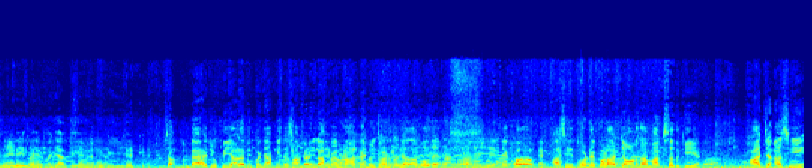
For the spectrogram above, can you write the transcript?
ਨਹੀਂ ਨਹੀਂ ਪੰਜਾਬੀ ਵੈਸੇ ਯੂਪੀ ਵਾਲੇ ਵੀ ਪੰਜਾਬੀ ਤਾਂ ਸਮਝਣ ਹੀ ਲੱਗ ਪਏ ਹੁਣ ਆ ਕੇ ਤੁਸੀਂ ਸਾਡੇ ਤੋਂ ਜ਼ਿਆਦਾ ਬੋਲਦੇ ਆ। ਦੇਖੋ ਅਸੀਂ ਤੁਹਾਡੇ ਕੋਲ ਅੱਜ ਆਉਣ ਦਾ ਮਕਸਦ ਕੀ ਹੈ ਅੱਜ ਅਸੀਂ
